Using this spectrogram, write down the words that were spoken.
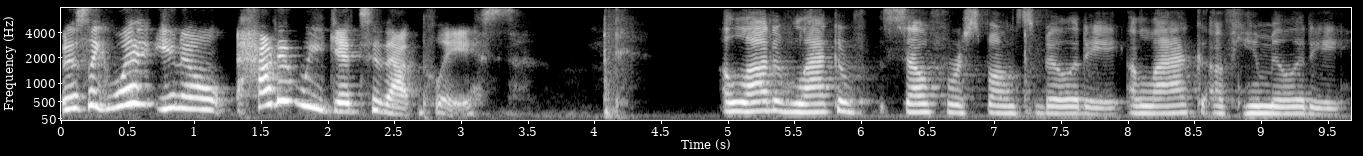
but it's like what you know how did we get to that place? A lot of lack of self responsibility a lack of humility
